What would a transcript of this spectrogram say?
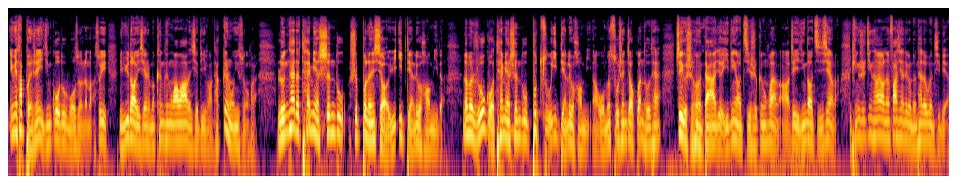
因为它本身已经过度磨损了嘛，所以你遇到一些什么坑坑洼洼的一些地方，它更容易损坏。轮胎的胎面深度是不能小于一点六毫米的，那么如果胎面深度不足一点六毫米啊，我们俗称叫关头胎，这个时候大家就一定要及时更换了啊，这已经到极限了。你平时经常要能发现这个轮胎的问题点，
